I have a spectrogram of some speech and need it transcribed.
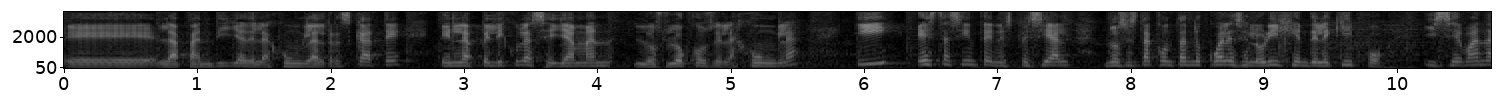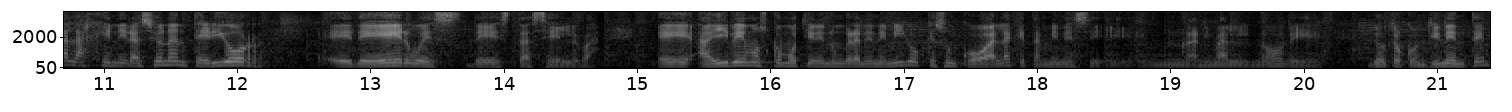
eh, la pandilla de la jungla al rescate. En la película se llaman Los Locos de la Jungla. Y esta cinta en especial nos está contando cuál es el origen del equipo y se van a la generación anterior eh, de héroes de esta selva. Eh, ahí vemos cómo tienen un gran enemigo, que es un koala, que también es un animal ¿no? de, otro continente,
